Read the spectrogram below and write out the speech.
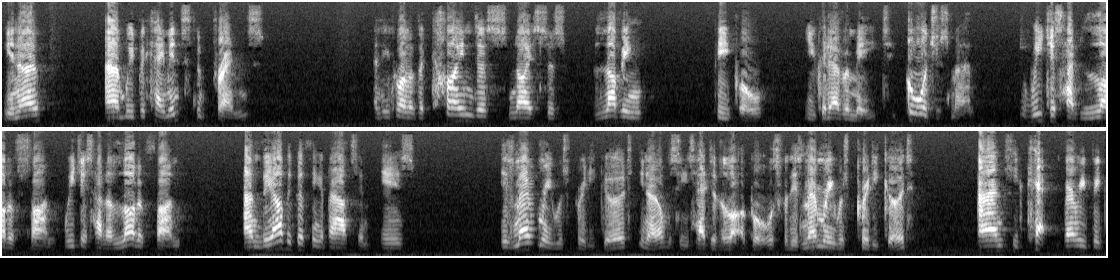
you know, and we became instant friends. And he's one of the kindest, nicest, loving people you could ever meet. Gorgeous man. We just had a lot of fun. We just had a lot of fun. And the other good thing about him is his memory was pretty good. You know, obviously he's headed a lot of balls, but his memory was pretty good. And he kept very big,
